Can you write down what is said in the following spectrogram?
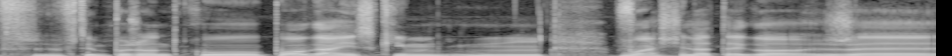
w, w tym porządku pogańskim mm, właśnie dlatego, że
